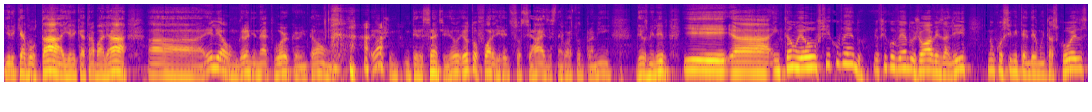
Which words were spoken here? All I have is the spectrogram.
E ele quer voltar e ele quer trabalhar. Ah, ele é um grande networker, então eu acho interessante. Eu eu tô fora de redes sociais, esse negócio todo para mim, Deus me livre. E ah, então eu fico vendo, eu fico vendo jovens ali, não consigo entender muitas coisas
